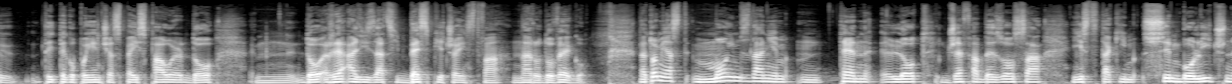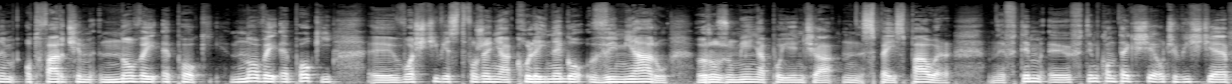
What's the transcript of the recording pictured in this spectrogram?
y, tego pojęcia space power do, mm, do realizacji bezpieczeństwa narodowego. Natomiast moim zdaniem mm, ten lot Jeffa Bezosa jest takim symbolicznym otwarciem nowej epoki. Nowej epoki, y, właściwie stworzenia kolejnego wymiaru rozumienia pojęcia space power. W tym, w tym kontekście oczywiście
